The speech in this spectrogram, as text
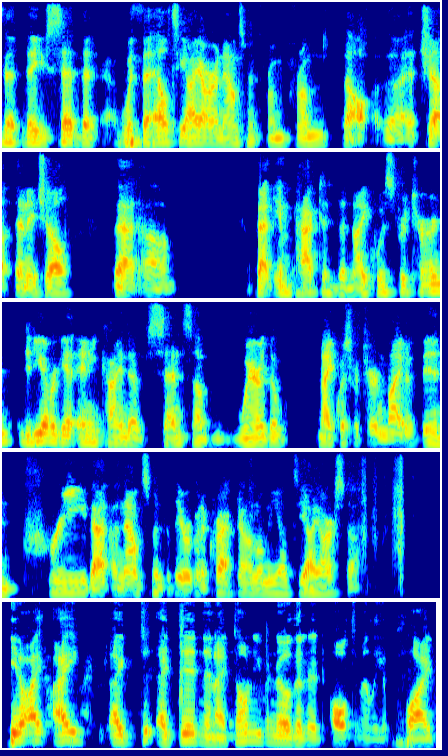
that they said that with the LTIR announcement from from the, the NHL that um, that impacted the Nyquist return. Did you ever get any kind of sense of where the Nyquist return might have been pre that announcement that they were going to crack down on the LTIR stuff? You know, I I I, I didn't, and I don't even know that it ultimately applied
